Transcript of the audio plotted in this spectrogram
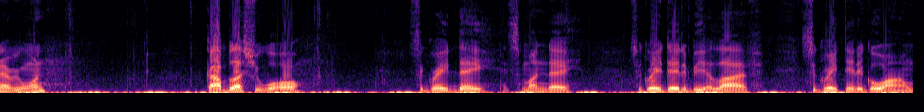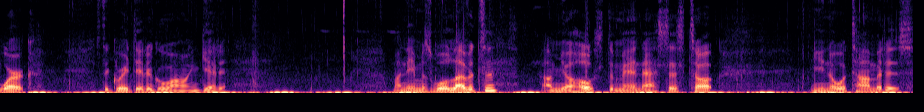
everyone. God bless you all. It's a great day. It's Monday. It's a great day to be alive. It's a great day to go out and work. It's a great day to go out and get it. My name is Will Leviton. I'm your host, the man that says talk. You know what time it is.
